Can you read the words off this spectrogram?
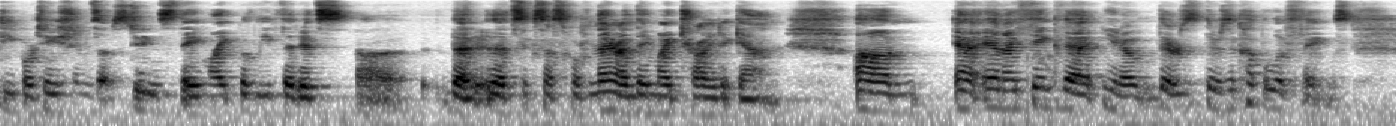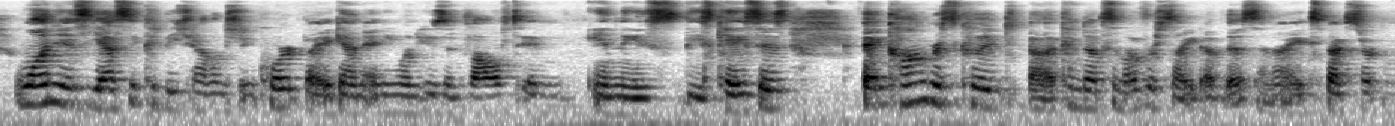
deportations of students, they might believe that it's uh, that that's successful from there, and they might try it again. Um, and, and I think that you know, there's there's a couple of things. One is yes, it could be challenged in court by again anyone who's involved in in these these cases and Congress could uh, conduct some oversight of this. And I expect certainly in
